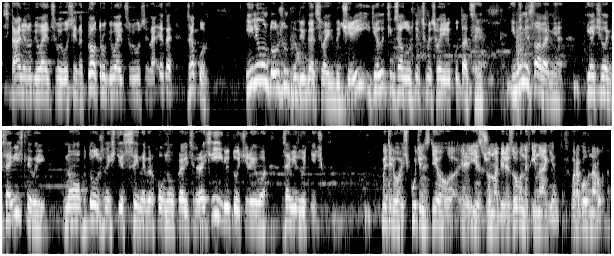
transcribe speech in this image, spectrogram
Сталин убивает своего сына, Петр убивает своего сына. Это закон. Или он должен продвигать своих дочерей и делать их заложницами своей репутации. Иными словами, я человек завистливый, но в должности сына верховного правителя России или дочери его завидовать нечему. Дмитрий Львович, Путин сделал э, из жен мобилизованных иноагентов, врагов народа.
